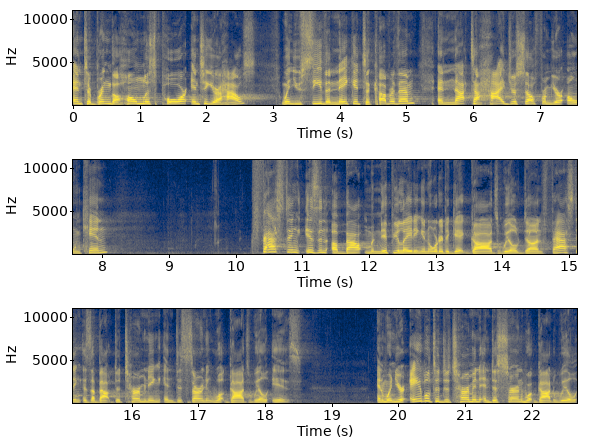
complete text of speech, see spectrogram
and to bring the homeless poor into your house? When you see the naked, to cover them and not to hide yourself from your own kin? Fasting isn't about manipulating in order to get God's will done. Fasting is about determining and discerning what God's will is. And when you're able to determine and discern what God will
